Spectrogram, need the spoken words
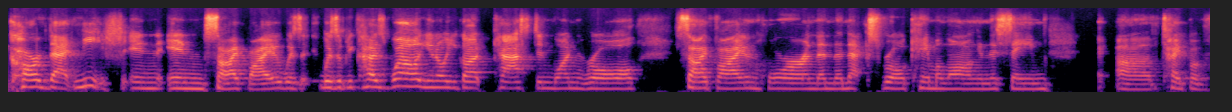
carve that niche in in sci-fi was was it because well you know you got cast in one role sci-fi and horror and then the next role came along in the same uh type of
